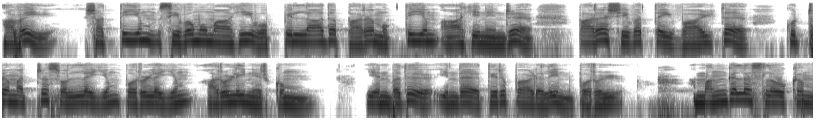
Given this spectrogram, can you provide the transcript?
அவை சக்தியும் சிவமுமாகி ஒப்பில்லாத பரமுக்தியும் ஆகி நின்ற பரசிவத்தை வாழ்த்த குற்றமற்ற சொல்லையும் பொருளையும் அருளி நிற்கும் என்பது இந்த திருப்பாடலின் பொருள். மங்கள ஸ்லோகம்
